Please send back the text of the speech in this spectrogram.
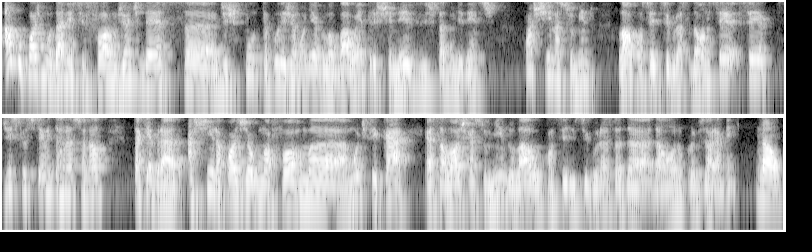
Algo pode mudar nesse fórum diante dessa disputa por hegemonia global entre chineses e estadunidenses, com a China assumindo lá o Conselho de Segurança da ONU? Você, você disse que o sistema internacional está quebrado. A China pode, de alguma forma, modificar essa lógica, assumindo lá o Conselho de Segurança da, da ONU provisoriamente? Não,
